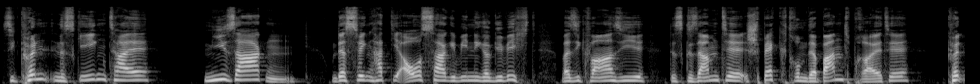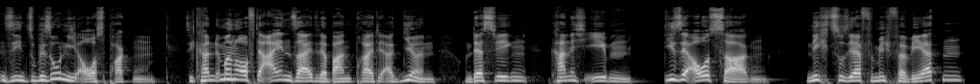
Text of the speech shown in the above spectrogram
sie könnten das Gegenteil nie sagen. Und deswegen hat die Aussage weniger Gewicht, weil sie quasi das gesamte Spektrum der Bandbreite könnten sie sowieso nie auspacken. Sie können immer nur auf der einen Seite der Bandbreite agieren. Und deswegen kann ich eben diese Aussagen nicht so sehr für mich verwerten,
